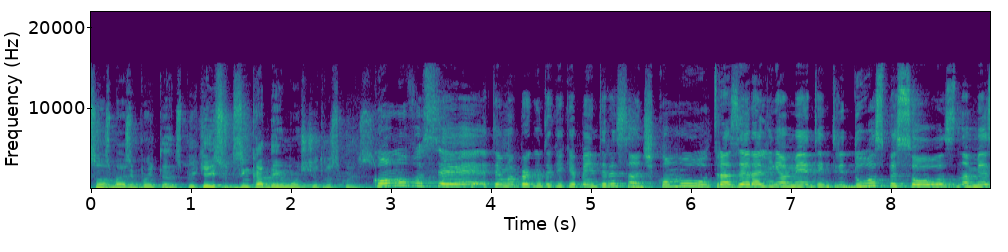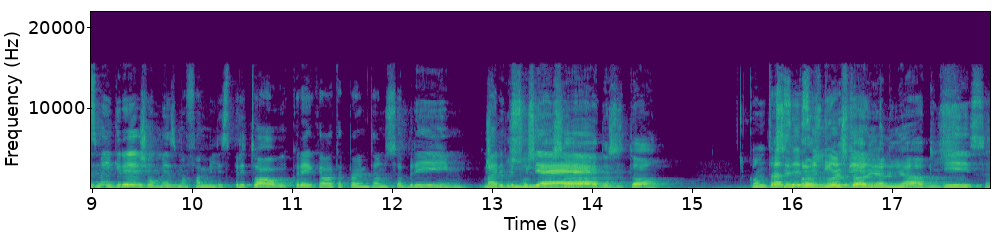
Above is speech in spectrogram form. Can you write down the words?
são as mais importantes, porque isso desencadeia um monte de outras coisas. Como você. Tem uma pergunta aqui que é bem interessante. Como trazer alinhamento entre duas pessoas na mesma igreja ou mesma família espiritual? Eu creio que ela está perguntando sobre marido Tipo, e pessoas mulher. casadas e tal. Como trazer Assim, para os dois estarem alinhados. Isso.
